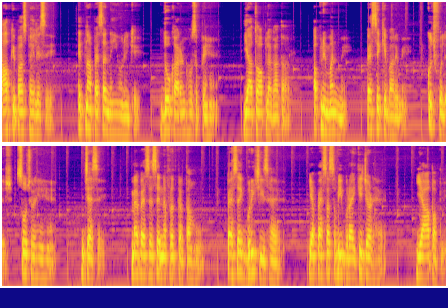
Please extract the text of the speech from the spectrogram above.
आपके पास पहले से इतना पैसा नहीं होने के दो कारण हो सकते हैं। या तो आप लगातार अपने मन में पैसे के बारे में कुछ फुलिश सोच रहे हैं। जैसे, मैं पैसे से नफरत करता हूँ, पैसा एक बुरी चीज़ है, या पैसा सभी बुराई की जड़ है, या आप अपने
